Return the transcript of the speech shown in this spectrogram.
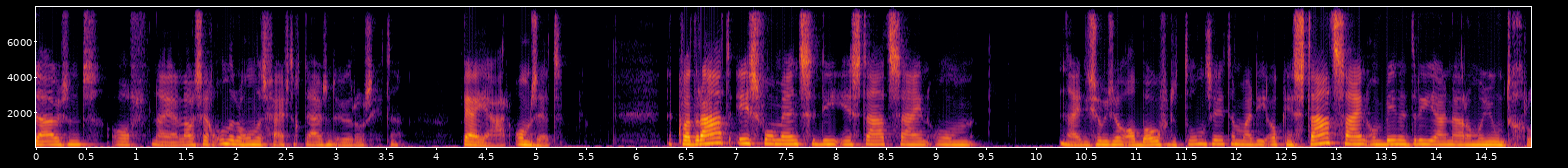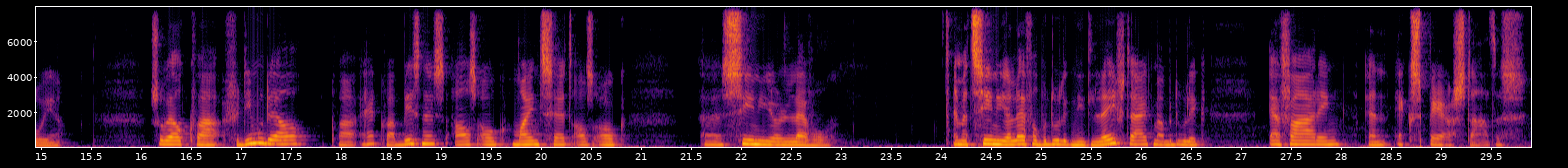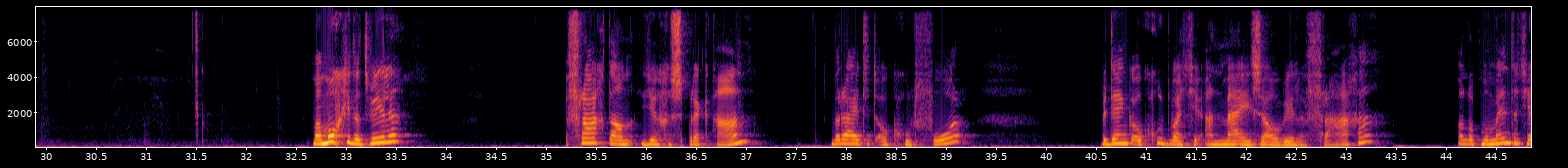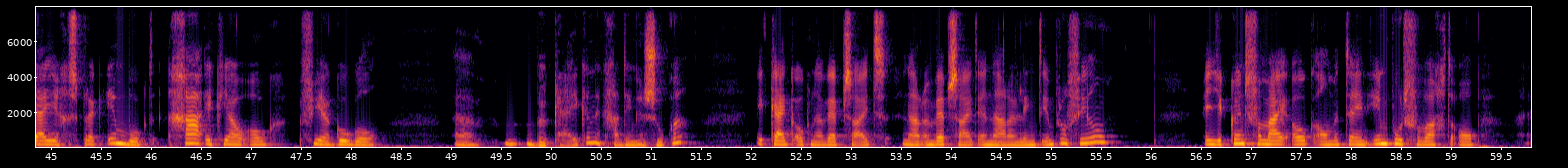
100.000 of, nou ja, laten we zeggen onder de 150.000 euro zitten per jaar omzet. De kwadraat is voor mensen die in staat zijn om, nou, die sowieso al boven de ton zitten, maar die ook in staat zijn om binnen drie jaar naar een miljoen te groeien. Zowel qua verdienmodel, qua, qua business, als ook mindset, als ook uh, senior level. En met senior level bedoel ik niet leeftijd, maar bedoel ik ervaring en expertstatus. Maar mocht je dat willen, vraag dan je gesprek aan. Bereid het ook goed voor. Bedenk ook goed wat je aan mij zou willen vragen. Want op het moment dat jij je gesprek inboekt, ga ik jou ook via Google uh, bekijken. Ik ga dingen zoeken. Ik kijk ook naar, websites, naar een website en naar een LinkedIn profiel. En je kunt van mij ook al meteen input verwachten op:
